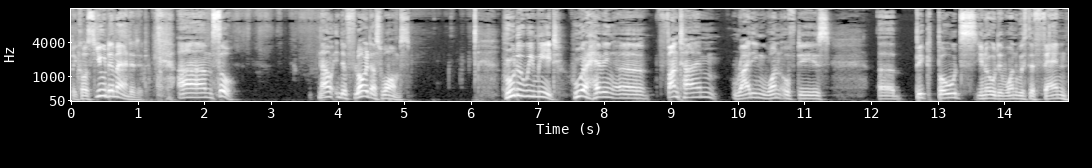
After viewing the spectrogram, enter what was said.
Because you demanded it. Um, so, now in the Florida swamps, who do we meet? Who are having a fun time riding one of these uh, big boats? You know, the one with the fan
